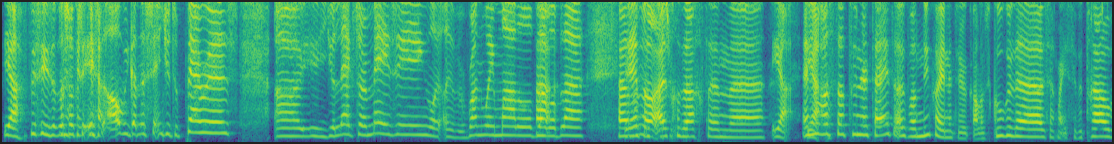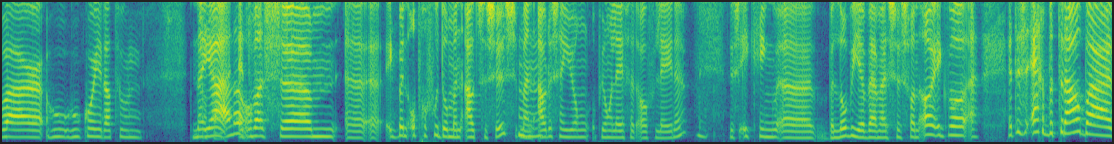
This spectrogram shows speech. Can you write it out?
Ja, precies. Dat was ook zijn eerste. Oh, we're gonna send you to Paris. Uh, your legs are amazing. Uh, Runway model, bla bla bla. Hij had Ja, het al uitgedacht. En, eh, Ja. en ja. hoe was dat toen er tijd ook? Want nu kan je natuurlijk alles googlen. Zeg maar, is dit betrouwbaar? Hoe, hoe kon je dat toen? Nou ja, het of? was. ehm, eh, eh, ik ben opgevoed door mijn oudste zus. Mijn Mhm. ouders zijn jong, op jonge leeftijd overleden. Ja. Dus ik ging eh belobbyen bij mijn zus van: Oh, ik wil. eh, het is echt betrouwbaar.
